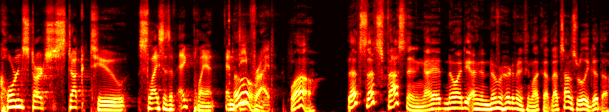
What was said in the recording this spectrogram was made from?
cornstarch stuck to slices of eggplant and Oh. deep fried. Wow, that's that's fascinating. I had no idea. I had never heard of anything like that. That sounds really good, though.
